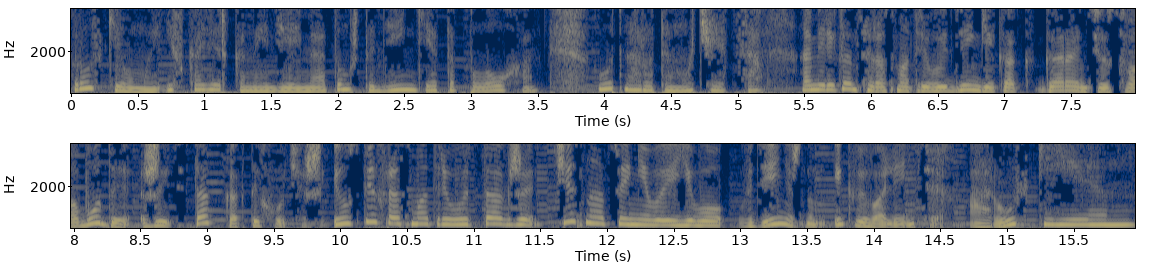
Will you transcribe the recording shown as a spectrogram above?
Русские умы исковерканы идеями о том, что деньги – это плохо. Вот народ и мучается. Американцы рассматривают деньги как гарантию свободы жить так, как ты хочешь. И успех рассматривают также, честно оценивая его в денежном эквиваленте. А русские...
